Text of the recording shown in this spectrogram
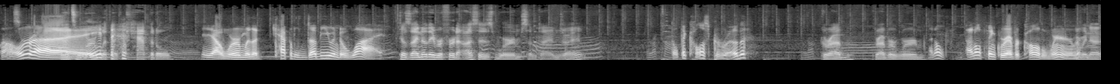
That's worm with a capital. yeah, worm with a capital W and a Y. Because I know they refer to us as worms sometimes, right? Don't they call us grub? Grub? Grub or worm? I don't I don't think we're ever called worm. Are we not?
